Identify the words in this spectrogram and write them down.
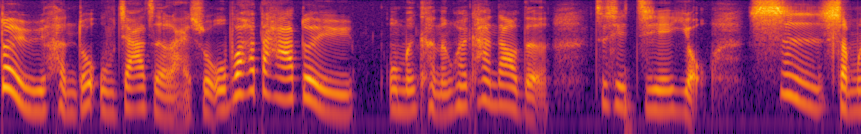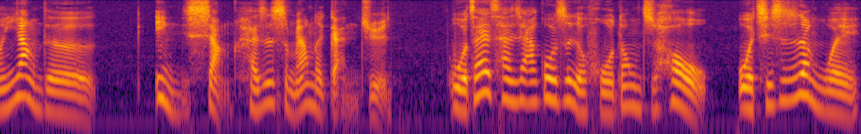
对于很多无家者来说，我不知道大家对于我们可能会看到的这些街友是什么样的印象，还是什么样的感觉。我在参加过这个活动之后，我其实认为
